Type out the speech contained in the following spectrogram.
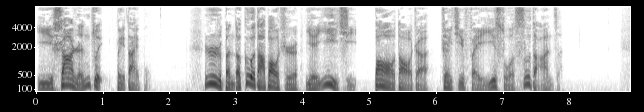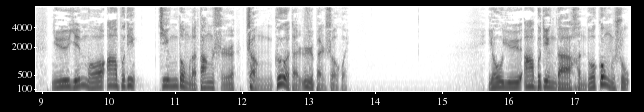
以杀人罪。被逮捕，日本的各大报纸也一起报道着这起匪夷所思的案子。女淫魔阿部定惊动了当时整个的日本社会。由于阿不定的很多供述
